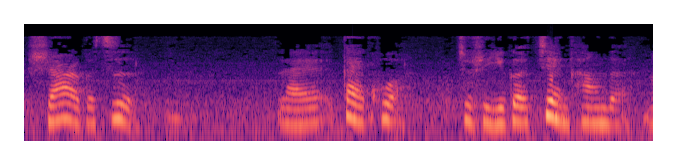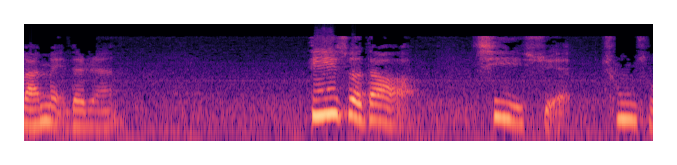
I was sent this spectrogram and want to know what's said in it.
十二个字来概括，就是一个健康的、完美的人。第一，做到气血充足；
